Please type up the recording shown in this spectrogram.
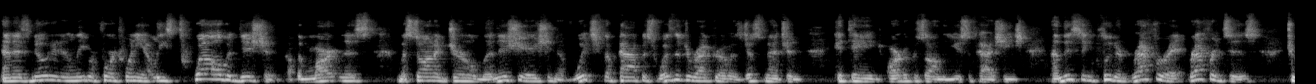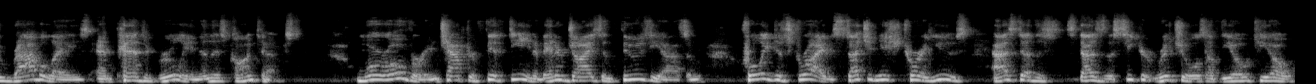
And as noted in Liber 420, at least 12 editions of the Martinist Masonic Journal, the initiation of which the Papus was the director of, as just mentioned, contained articles on the use of hashish. And this included refer- references to Rabelais and Pantagruelion in this context. Moreover, in chapter 15 of Energized Enthusiasm, Crowley describes such initiatory use as does the, does the secret rituals of the OTO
